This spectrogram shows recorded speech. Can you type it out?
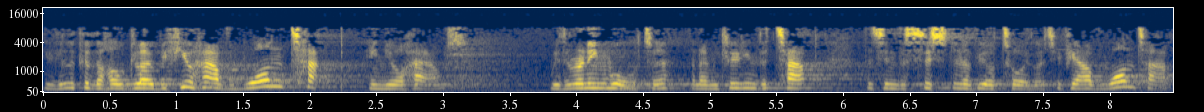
if you look at the whole globe, if you have one tap in your house with running water, and I'm including the tap that's in the cistern of your toilet, if you have one tap,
